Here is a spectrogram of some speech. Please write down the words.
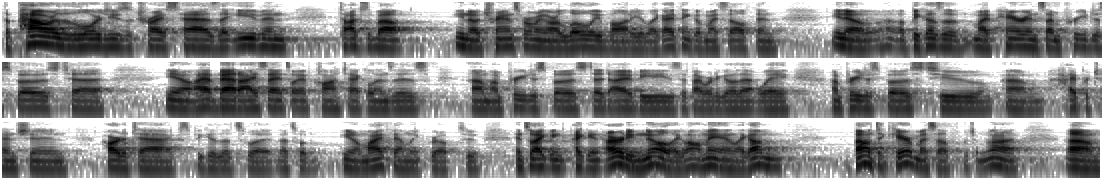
the power that the Lord Jesus Christ has, that even talks about, you know, transforming our lowly body. Like, I think of myself, and, you know, uh, because of my parents, I'm predisposed to, you know, I have bad eyesight, so I have contact lenses. Um, I'm predisposed to diabetes if I were to go that way. I'm predisposed to um, hypertension, heart attacks because that's what that's what you know my family grew up to. And so I can I can I already know like oh man like I'm if I don't take care of myself which I'm not um,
